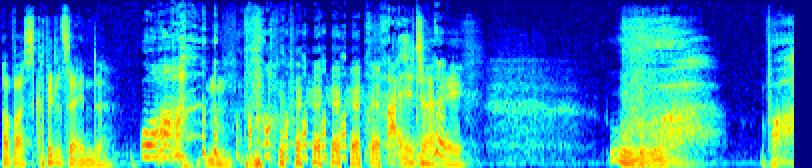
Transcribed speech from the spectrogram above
Aber was, Kapitel zu Ende. Oh, Alter, ey. Uh, boah,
